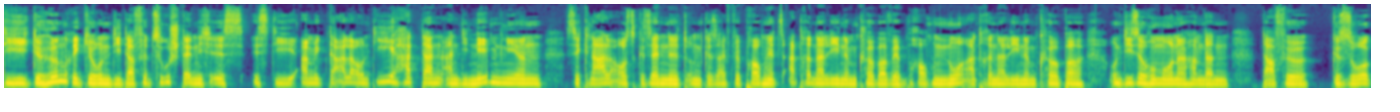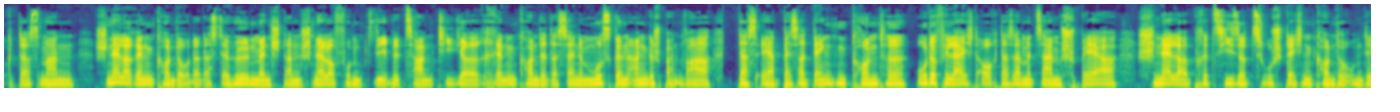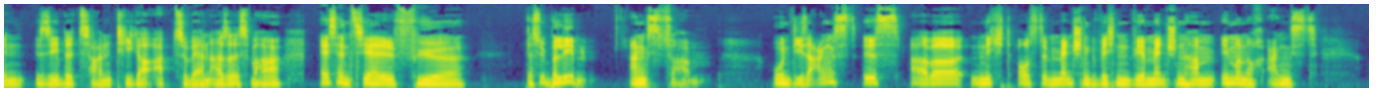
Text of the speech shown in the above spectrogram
Die Gehirnregion, die dafür zuständig ist, ist die Amygdala und die hat dann an die Nebennieren Signale ausgesendet und gesagt, wir brauchen jetzt Adrenalin im Körper, wir brauchen nur Adrenalin im Körper und diese Hormone haben dann dafür gesorgt, dass man schneller rennen konnte oder dass der Höhlenmensch dann schneller vom Säbelzahntiger rennen konnte, dass seine Muskeln angespannt war, dass er besser denken konnte oder vielleicht auch, dass er mit seinem Speer schneller, präziser zustechen konnte, um den Säbelzahntiger abzuwehren. Also es war essentiell für das Überleben, Angst zu haben. Und diese Angst ist aber nicht aus dem Menschen gewichen. Wir Menschen haben immer noch Angst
